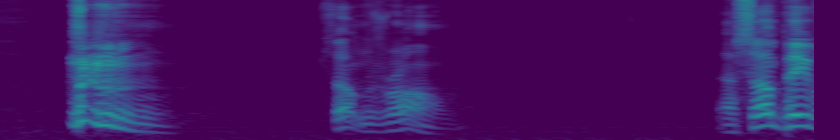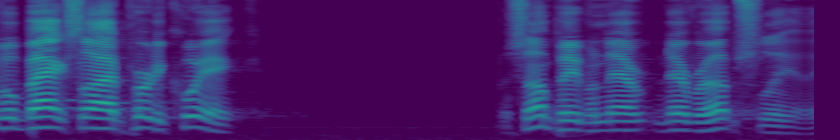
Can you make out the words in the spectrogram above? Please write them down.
something's wrong. Now, some people backslide pretty quick, but some people never, never upslid.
